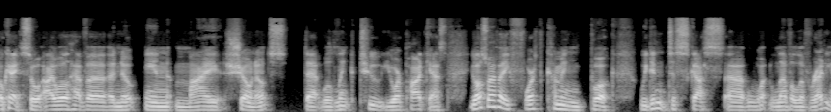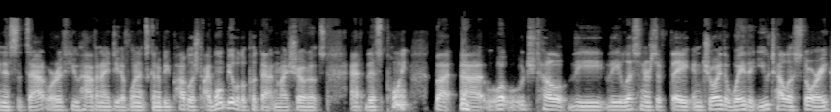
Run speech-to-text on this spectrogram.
Okay, so I will have a, a note in my show notes that will link to your podcast. You also have a forthcoming book. We didn't discuss uh, what level of readiness it's at, or if you have an idea of when it's going to be published. I won't be able to put that in my show notes at this point. But uh, what would you tell the the listeners if they enjoy the way that you tell a story?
